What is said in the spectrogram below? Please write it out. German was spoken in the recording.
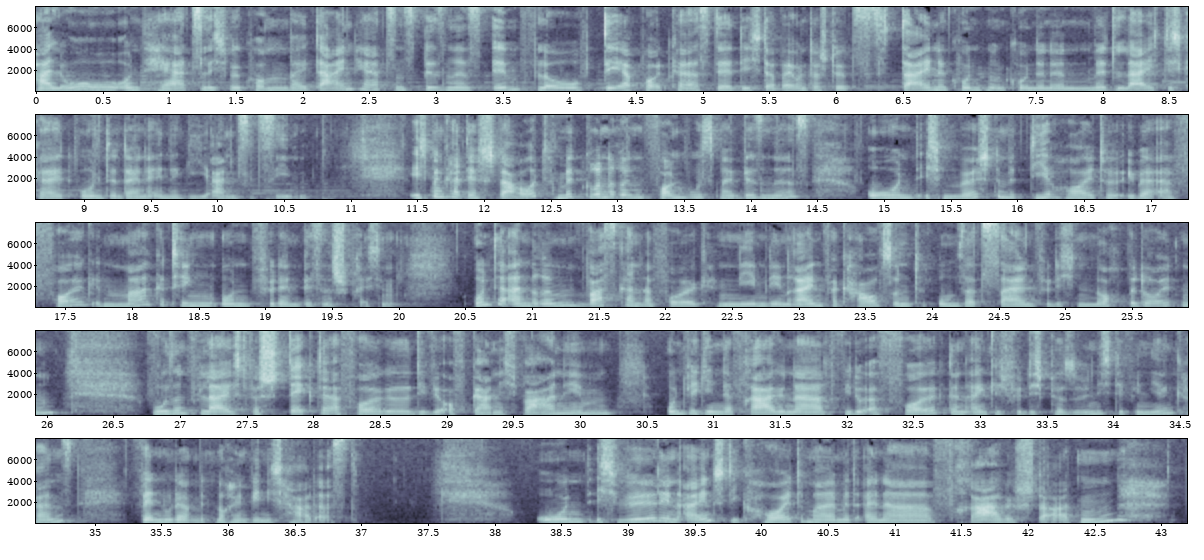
Hallo und herzlich willkommen bei Dein Herzensbusiness im Flow, der Podcast, der dich dabei unterstützt, deine Kunden und Kundinnen mit Leichtigkeit und in deine Energie anzuziehen. Ich bin Katja Staud, Mitgründerin von Boost My Business und ich möchte mit dir heute über Erfolg im Marketing und für dein Business sprechen. Unter anderem, was kann Erfolg neben den reinen Verkaufs- und Umsatzzahlen für dich noch bedeuten? Wo sind vielleicht versteckte Erfolge, die wir oft gar nicht wahrnehmen? Und wir gehen der Frage nach, wie du Erfolg denn eigentlich für dich persönlich definieren kannst, wenn du damit noch ein wenig haderst. Und ich will den Einstieg heute mal mit einer Frage starten,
